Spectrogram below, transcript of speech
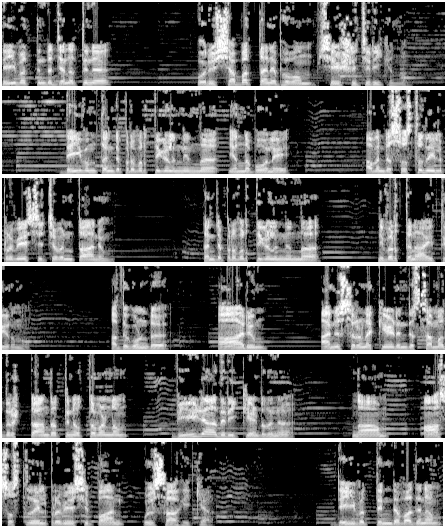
ദൈവത്തിന്റെ ജനത്തിന് ഒരു ശബത്തനുഭവം ശേഷിച്ചിരിക്കുന്നു. ദൈവം തന്റെ പ്രവൃത്തികളിൽ നിന്ന് എന്ന പോലെ അവന്റെ സ്വസ്ഥതയിൽ പ്രവേശിച്ചവൻ താനും തന്റെ പ്രവൃത്തികളിൽ നിന്ന് നിവർത്തനായിത്തീർന്നു. അതുകൊണ്ട് ആരും അനുസരണക്കേടിന്റെ സമദൃഷ്ടാന്തത്തിനൊത്തവണ്ണം വീഴാതിരിക്കേണ്ടതിന് നാം ആ സ്വസ്ഥതയിൽ പ്രവേശിപ്പാൻ ഉത്സാഹിക്കാം. ദൈവത്തിന്റെ വചനം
